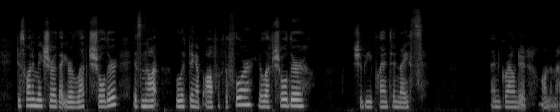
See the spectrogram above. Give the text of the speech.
You just want to make sure that your left shoulder is not lifting up off of the floor. Your left shoulder should be planted nice and grounded on the mat.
